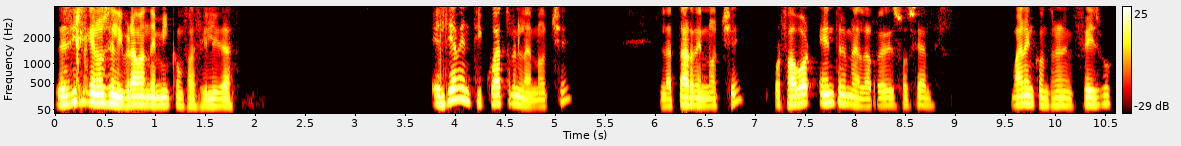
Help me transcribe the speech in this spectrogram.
les dije que no se libraban de mí con facilidad. El día 24 en la noche, en la tarde-noche, por favor, entren a las redes sociales. Van a encontrar en Facebook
